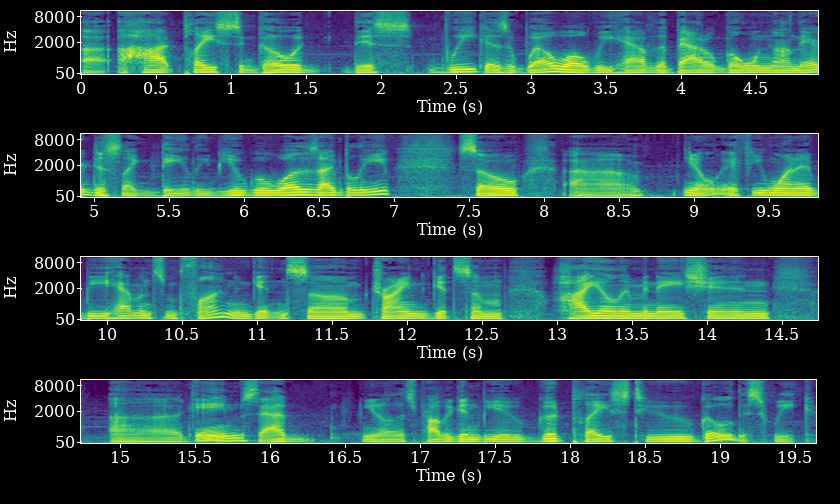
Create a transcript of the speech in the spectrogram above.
a hot place to go this week as well while we have the battle going on there just like daily bugle was i believe. So uh, you know if you want to be having some fun and getting some trying to get some high elimination uh, games that you know that's probably going to be a good place to go this week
